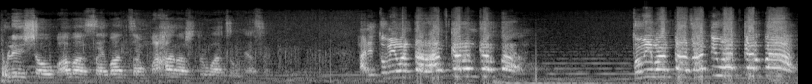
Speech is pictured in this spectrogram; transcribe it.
फुले शाहू बाबासाहेबांचा महाराष्ट्र वाचवण्यासाठी. आणि तुम्ही म्हणता राजकारण करता. तुम्ही म्हणता जातीवाद करता.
